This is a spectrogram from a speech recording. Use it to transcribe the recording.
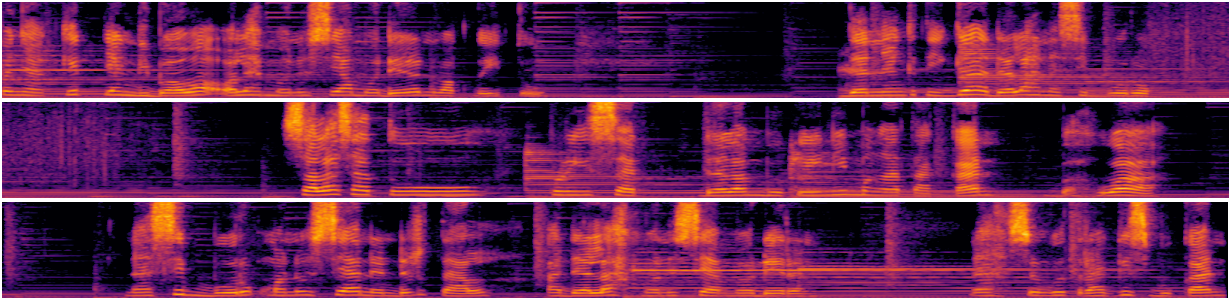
penyakit yang dibawa oleh manusia modern waktu itu. Dan yang ketiga adalah nasib buruk. Salah satu preset dalam buku ini mengatakan bahwa nasib buruk manusia Neanderthal adalah manusia modern. Nah, sungguh tragis bukan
